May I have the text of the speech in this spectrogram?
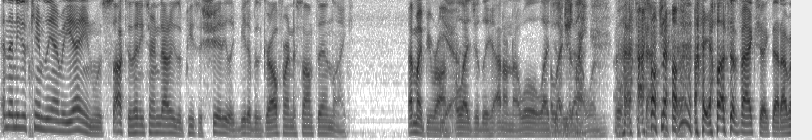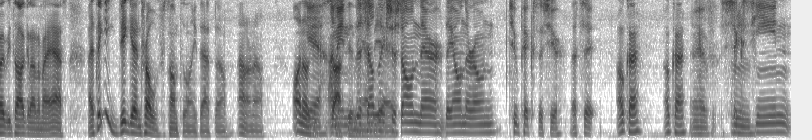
And then he just came to the NBA and was sucked. And then he turned out he was a piece of shit. He like beat up his girlfriend or something. Like that might be wrong. Yeah. Allegedly, I don't know. We'll allegedly, that one. We'll have to I don't know. I'll have to fact check that. I might be talking out of my ass. I think he did get in trouble for something like that though. I don't know. All I know is he Yeah, sucked I mean in the, the, Celtics NBA. just own their they own their own two picks this year. That's it. okay. Okay. They have 16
